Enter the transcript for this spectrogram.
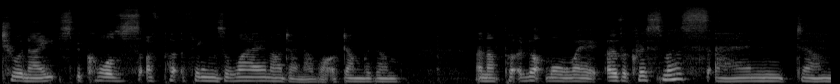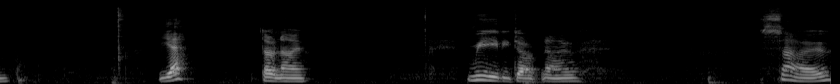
two and eights because I've put things away and I don't know what I've done with them. And I've put a lot more away over Christmas and um, yeah, don't know. Really don't know. So,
